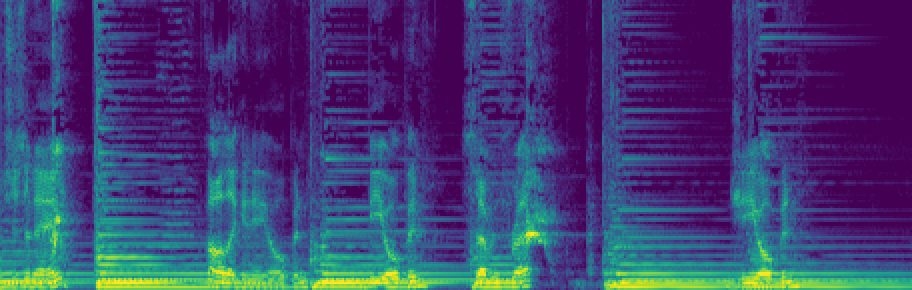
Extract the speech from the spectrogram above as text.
which is an A. Like an A open. B open, seventh fret. G open.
